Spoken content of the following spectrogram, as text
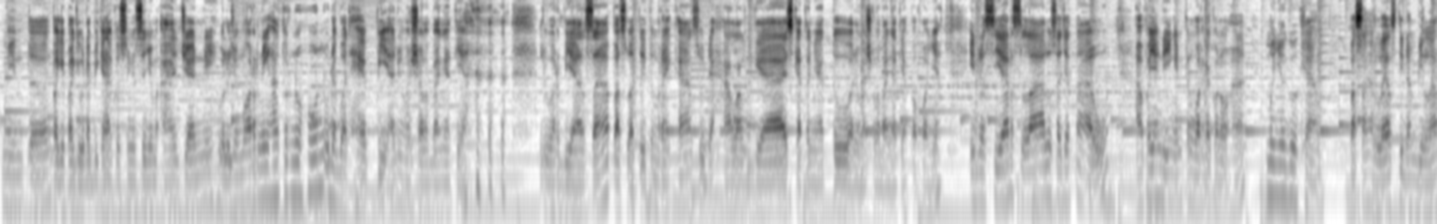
Minteng pagi-pagi udah bikin aku senyum-senyum aja nih. Wilujeng morning hatur nuhun udah buat happy. Aduh Masya Allah banget ya. Luar biasa pas waktu itu mereka sudah halal guys Katanya tuh. Aduh Masya Allah banget ya pokoknya. Indosiar selalu saja tahu Apa yang diinginkan warga Konoha Menyuguhkan pasangan Lesti dan Bilar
